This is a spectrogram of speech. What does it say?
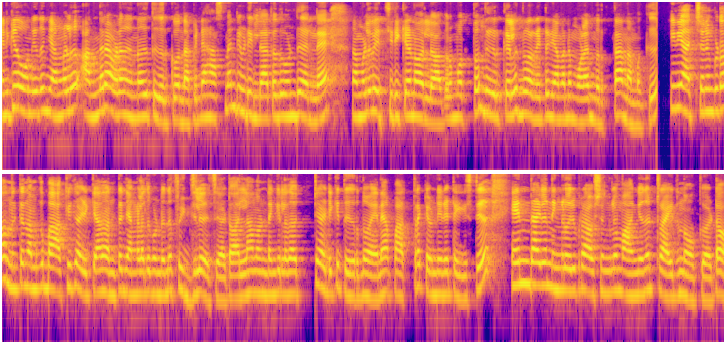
എനിക്ക് തോന്നിയത് ഞങ്ങൾ അന്നേരം അവിടെ നിന്നത് തീർക്കുമെന്നാണ് പിന്നെ ഹസ്ബൻഡ് ഇവിടെ ഇല്ലാത്തത് കൊണ്ട് തന്നെ നമ്മൾ വെച്ചിരിക്കണമല്ലോ. അത് മൊത്തം തീർക്കലെന്ന് പറഞ്ഞിട്ട് ഞാൻ പറഞ്ഞ മോളെ നിർത്താം നമുക്ക്. ഇനി അച്ഛനും കൂടെ വന്നിട്ട് നമുക്ക് ബാക്കി കഴിക്കാൻ പറഞ്ഞിട്ട് ഞങ്ങളത് കൊണ്ടുവന്ന് ഫ്രിഡ്ജിൽ വെച്ച് കേട്ടോ. അല്ലാന്നുണ്ടെങ്കിൽ അത് ഒറ്റ അടിക്ക് തീർന്നു പോയേനെ. അപ്പോൾ അത്രയ്ക്കുണ്ട് ഇതിന്റെ ടേസ്റ്റ് എന്തായാലും നിങ്ങൾ ഒരു പ്രാവശ്യമെങ്കിലും വാങ്ങിയൊന്ന് ട്രൈ ചെയ്ത് നോക്കുക കേട്ടോ.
